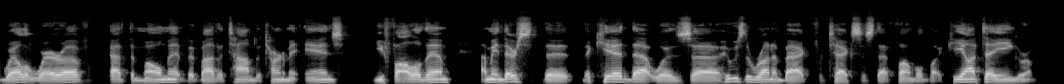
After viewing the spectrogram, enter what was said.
well aware of at the moment, but by the time the tournament ends, you follow them. I mean, there's the the kid that was uh, who was the running back for Texas that fumbled, like Keaontay Ingram.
